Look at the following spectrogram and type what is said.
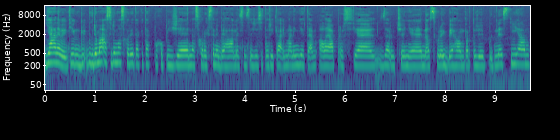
já nevím, tím, kdo má asi doma schody, tak, tak pochopí, že na schodech se neběhá. Myslím si, že se to říká i malým dětem, ale já prostě zaručeně na schodech běhám, protože buď nestíhám,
